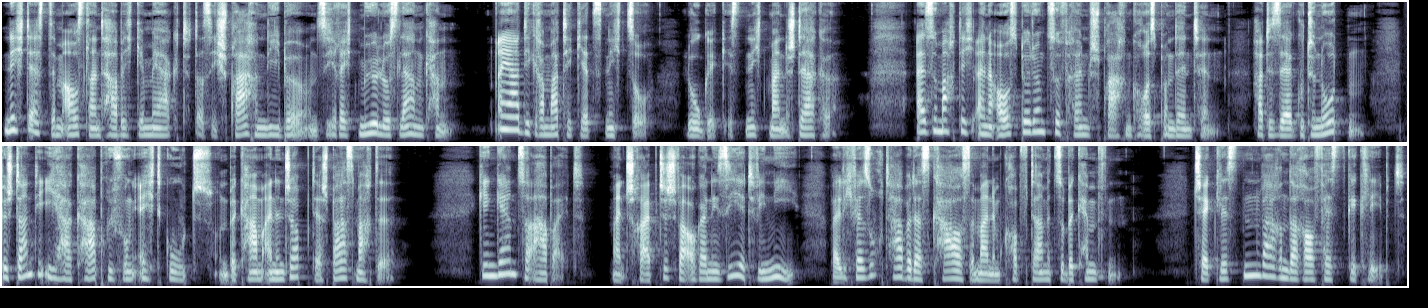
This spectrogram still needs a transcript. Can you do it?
Nicht erst im Ausland habe ich gemerkt, dass ich Sprachen liebe und sie recht mühelos lernen kann. Naja, die Grammatik jetzt nicht so. Logik ist nicht meine Stärke. Also machte ich eine Ausbildung zur Fremdsprachenkorrespondentin, hatte sehr gute Noten bestand die IHK-Prüfung echt gut und bekam einen Job, der Spaß machte. Ging gern zur Arbeit. Mein Schreibtisch war organisiert wie nie, weil ich versucht habe, das Chaos in meinem Kopf damit zu bekämpfen. Checklisten waren darauf festgeklebt.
